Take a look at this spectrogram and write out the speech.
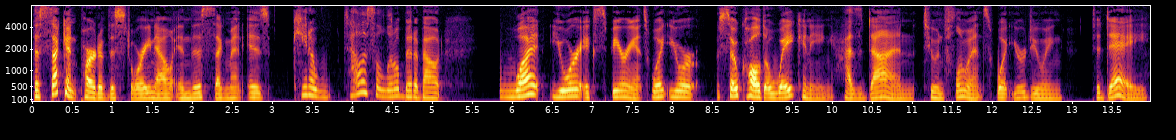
the second part of the story now in this segment is Keena, tell us a little bit about what your experience, what your so called awakening has done to influence what you're doing today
